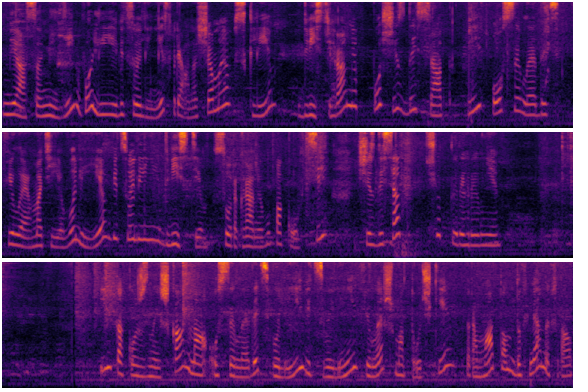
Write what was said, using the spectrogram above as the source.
М'ясо міді в олії від свині з прянощами в склі 200 грамів по 60 і оселедець. Філе матіє в олії від свині 240 грамів в упаковці 64 гривні. І також знижка на оселедець в олії від свині філе шматочки ароматом духмяних трав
